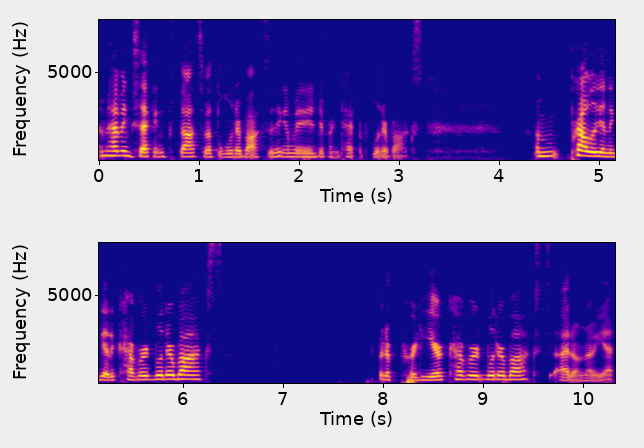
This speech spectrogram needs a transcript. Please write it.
I'm having second thoughts about the litter box. I think I'm going to need a different type of litter box. I'm probably going to get a covered litter box, but a prettier covered litter box. I don't know yet.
